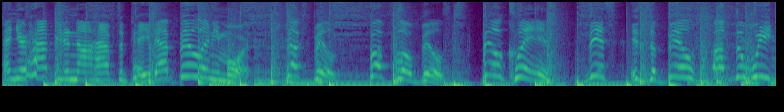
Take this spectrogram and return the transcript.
and you're happy to not have to pay that bill anymore. Duck bills, Buffalo Bills, Bill Clinton. This is the bill of the week.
